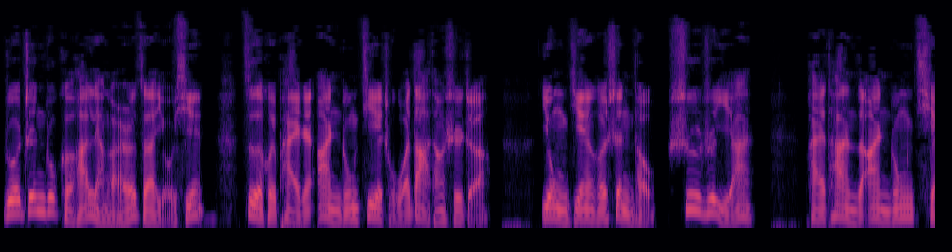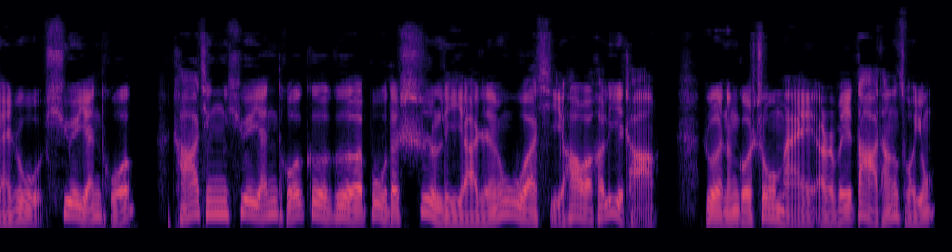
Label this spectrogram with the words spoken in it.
若珍珠可汗两个儿子有心，自会派人暗中接触我大唐使者，用奸和渗透，失之以暗。派探子暗中潜入薛延陀，查清薛延陀各个部的势力啊、人物啊、喜好啊和立场。若能够收买而为大唐所用，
